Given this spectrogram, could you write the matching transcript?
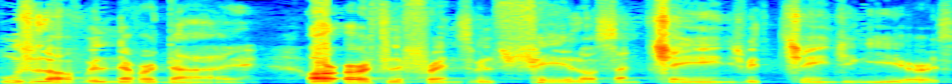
whose love will never die. Our earthly friends will fail us and change with changing years.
